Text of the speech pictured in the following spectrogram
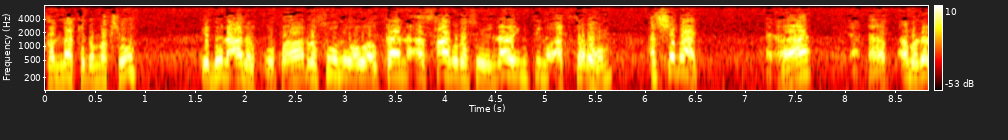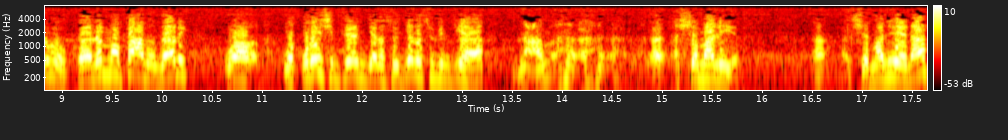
خلاه كده مكشوف يدل على القوة. فالرسول وكان أصحاب رسول الله يمكن أكثرهم الشباب. ها؟ ابدا. فلما فعلوا ذلك وقريش فين جلسوا؟ جلسوا في الجهة نعم الشمالية. الشمالية هناك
